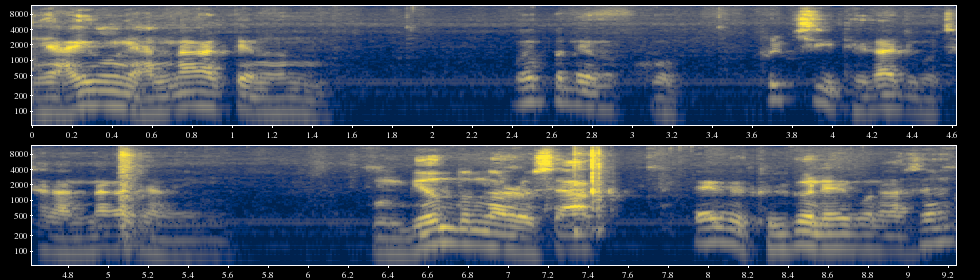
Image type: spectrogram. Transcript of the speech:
이 아이공이 안 나갈 때는 뻣뻣해 갖고 풀칠이 돼 가지고 잘 안 나가잖아요. 면도날로 싹 백을 긁어내고 나서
